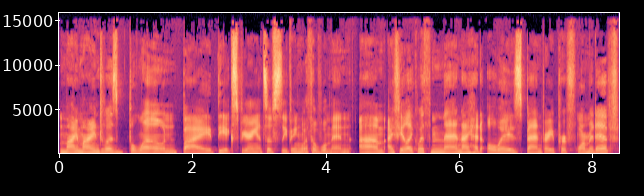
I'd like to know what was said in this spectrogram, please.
my mind was blown by the experience of sleeping with a woman. Um, I feel like with men, I had always been very performative.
